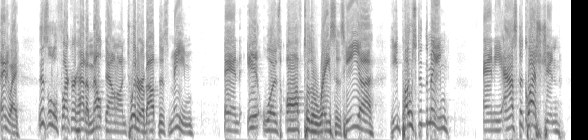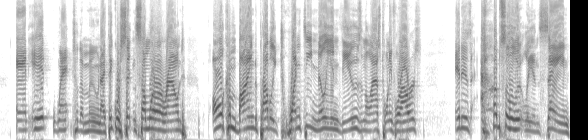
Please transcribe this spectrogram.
Anyway, this little fucker had a meltdown on Twitter about this meme, and it was off to the races. He uh, he posted the meme, and he asked a question, and it went to the moon. I think we're sitting somewhere around all combined probably 20 million views in the last 24 hours. It is absolutely insane.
